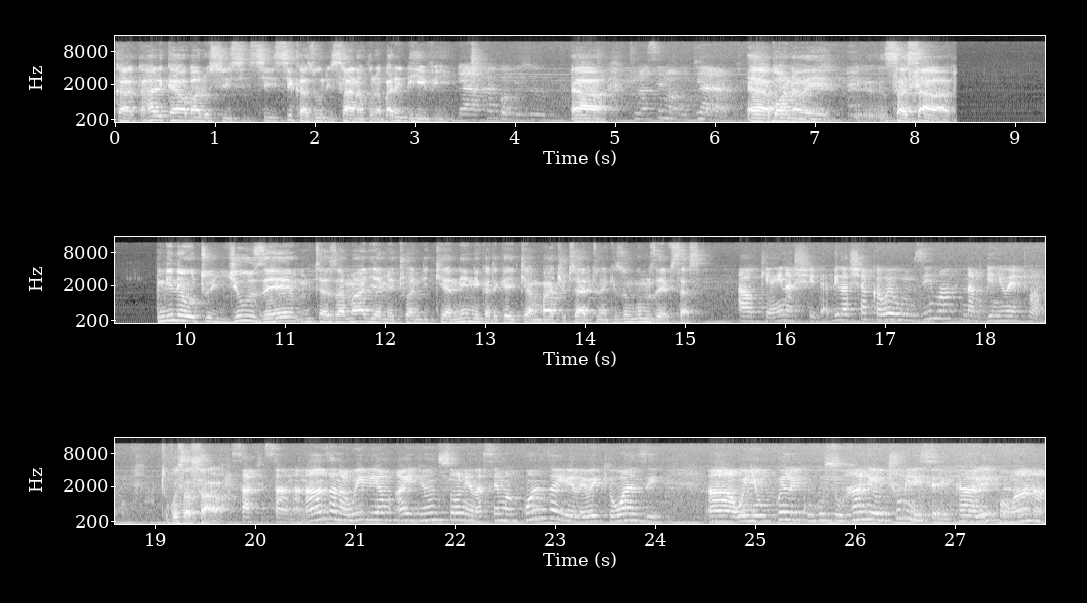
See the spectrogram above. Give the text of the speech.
ka, ka, hali kahewa bado si, si, si, si kazuri sana, kuna baridi hivi Ya, kako vizuri. Ah, Tunasema mujara. ah, bwana we sawa sawa. Pengine utujuze mtazamaji ametuandikia nini katika hiki ambacho tayari tunakizungumza hivi sasa. Ah, Okay, haina shida. Bila shaka wewe mzima na mgeni wetu hapo. Tuko sawa. Asante sana. Naanza na William I Johnson anasema kwanza ieleweke wazi uh, wenye ukweli kuhusu hali ya uchumi ni serikali kwa maana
